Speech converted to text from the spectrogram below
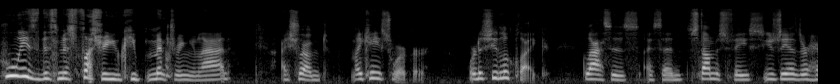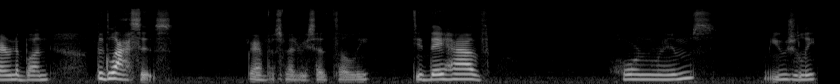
Who is this Miss Fletcher you keep mentioning, lad? I shrugged. My caseworker. What does she look like? Glasses, I said. Stomp's face. Usually has her hair in a bun. The glasses. Grandpa Smedry said slowly. Did they have horn rims? Usually.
